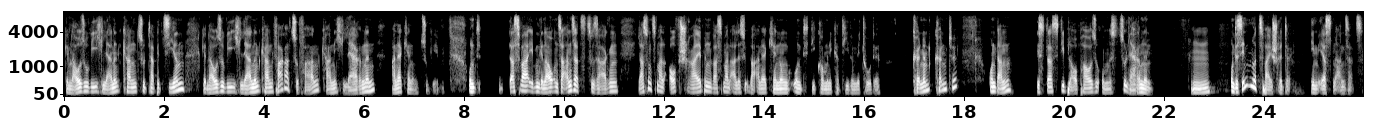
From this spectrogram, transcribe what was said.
Genauso wie ich lernen kann zu tapezieren, genauso wie ich lernen kann, Fahrrad zu fahren, kann ich lernen, Anerkennung zu geben. Und das war eben genau unser Ansatz zu sagen, lass uns mal aufschreiben, was man alles über Anerkennung und die kommunikative Methode können könnte. Und dann ist das die Blaupause, um es zu lernen. Mhm. Und es sind nur zwei Schritte im ersten Ansatz.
